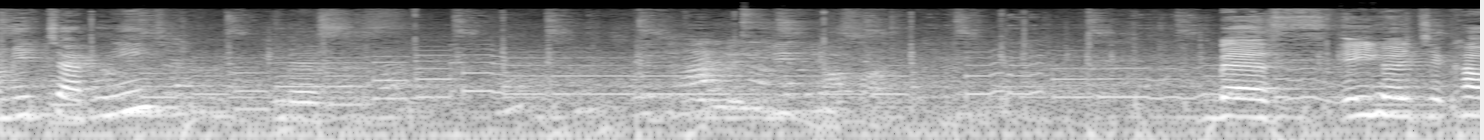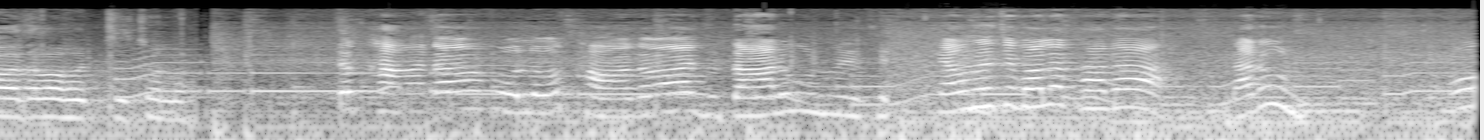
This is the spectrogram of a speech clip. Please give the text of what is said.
আমের চাটনি। ব্যাস। ব্যাস, এই হয়েছে খাওয়া দাওয়া হচ্ছে, চলো। তো খাওয়া দাওয়া হলো খাওয়া দাওয়া দারুণ হয়েছে। কেমন হয়েছে বলো খাওয়া দারুণ? ও!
